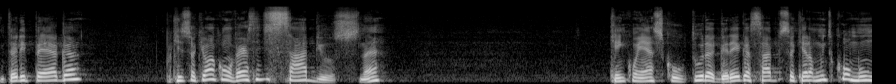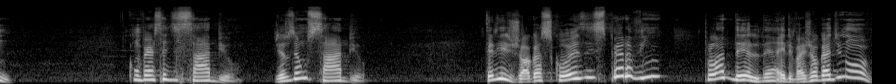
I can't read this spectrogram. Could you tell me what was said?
Então ele pega, porque isso aqui é uma conversa de sábios, né? Quem conhece cultura grega sabe que isso aqui era muito comum. Conversa de sábio. Jesus é um sábio. Então ele joga as coisas e espera vir para o lado dele, né? Ele vai jogar de novo.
